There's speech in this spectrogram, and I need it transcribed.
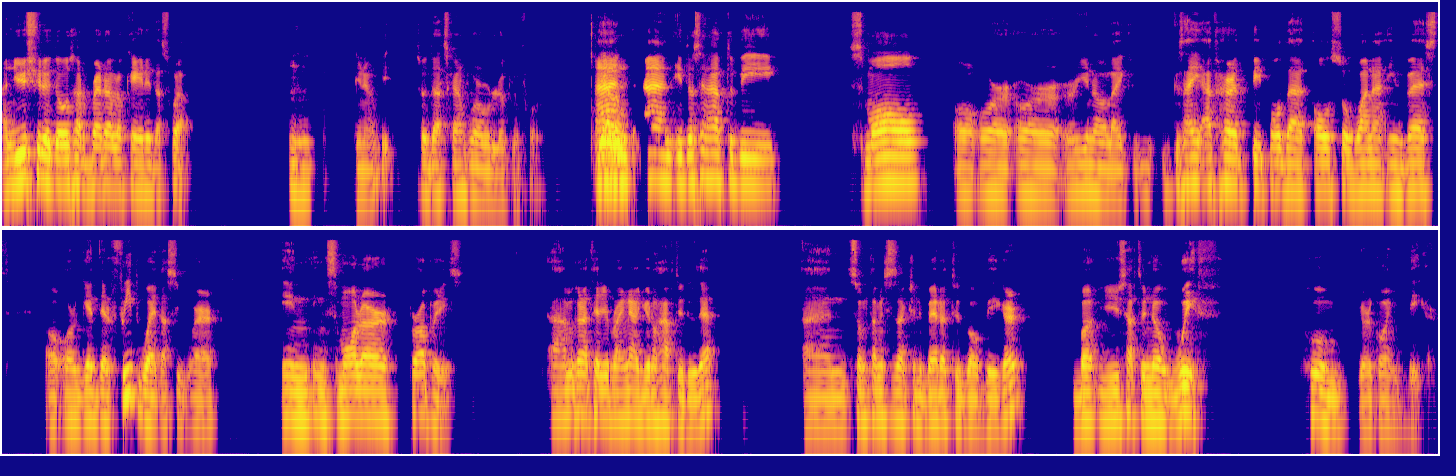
and usually those are better located as well. Mm-hmm. You know, so that's kind of what we're looking for, yeah. and and it doesn't have to be small or or or, or you know like because I I've heard people that also wanna invest or, or get their feet wet as it were in in smaller properties. I'm gonna tell you right now, you don't have to do that, and sometimes it's actually better to go bigger, but you just have to know with whom you're going bigger.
